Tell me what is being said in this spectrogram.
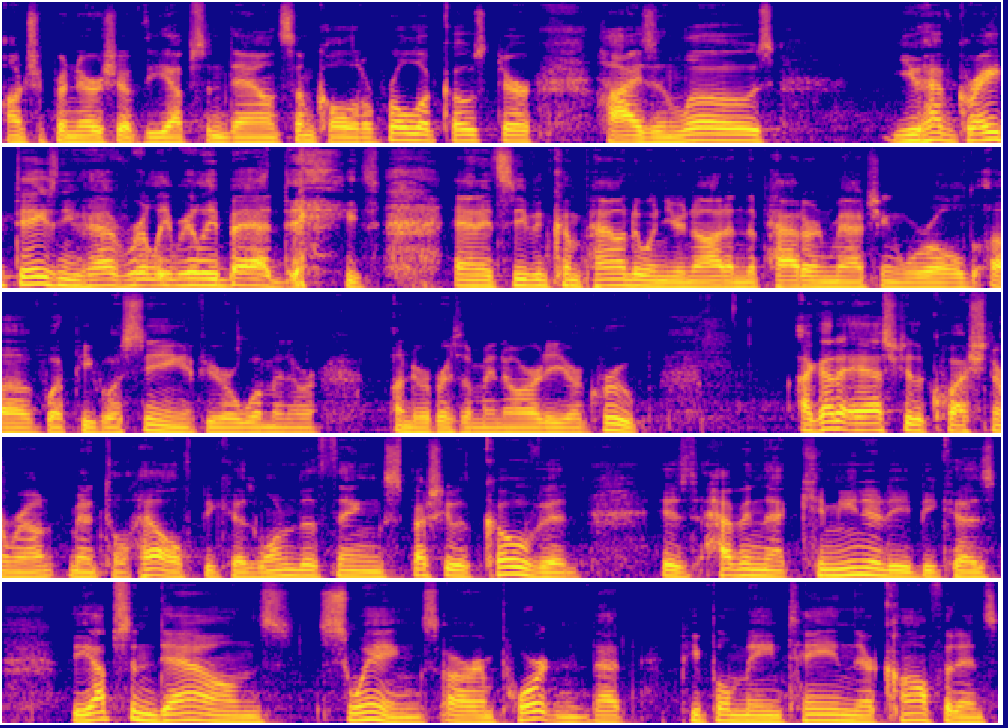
entrepreneurship, the ups and downs, some call it a roller coaster, highs and lows. You have great days and you have really, really bad days. And it's even compounded when you're not in the pattern matching world of what people are seeing if you're a woman or underrepresented minority or group. I got to ask you the question around mental health because one of the things, especially with COVID, is having that community because the ups and downs swings are important that people maintain their confidence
